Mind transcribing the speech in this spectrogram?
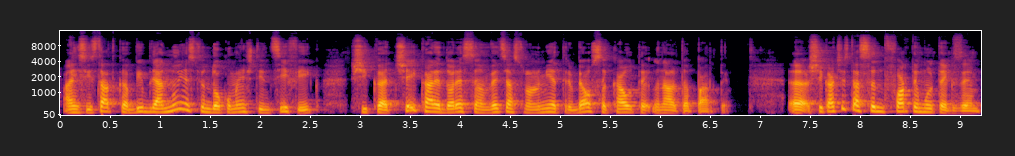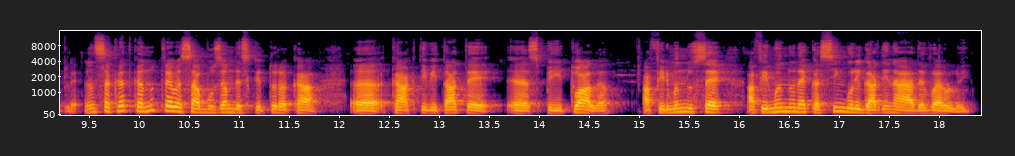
a insistat că Biblia nu este un document științific și că cei care doresc să învețe astronomie trebuiau să caute în altă parte. Uh, și că acestea sunt foarte multe exemple. Însă cred că nu trebuie să abuzăm de scriptură ca, uh, ca activitate uh, spirituală, afirmându-se, afirmându-ne că singurii gardini ai adevărului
